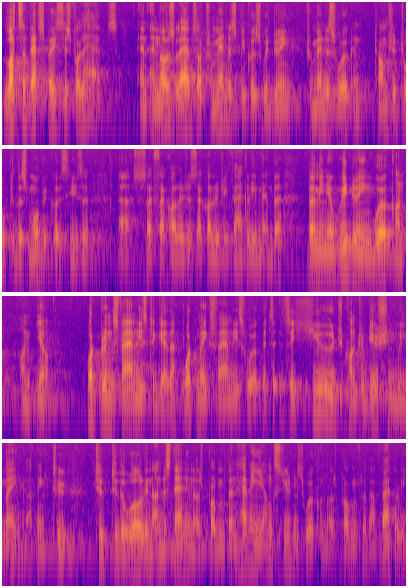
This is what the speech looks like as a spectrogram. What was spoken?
Lots of that space is for labs. And, and those labs are tremendous because we're doing tremendous work, and Tom should talk to this more because he's a, a psychologist, psychology faculty member. But I mean, you know, we're doing work on, on, you know, what brings families together, what makes families work. It's a, it's a huge contribution we make, I think, to, to, to the world in understanding those problems and having young students work on those problems with our faculty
